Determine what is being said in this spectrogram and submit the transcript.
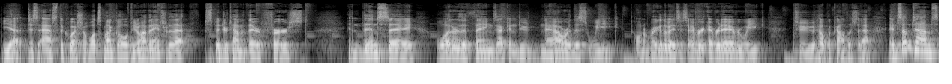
yeah, just ask the question, what's my goal? If you don't have an answer to that, spend your time there first and then say, what are the things I can do now or this week on a regular basis, every every day, every week, to help accomplish that. And sometimes,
